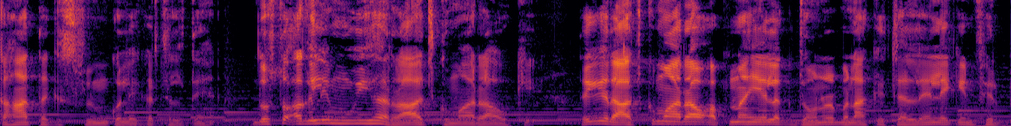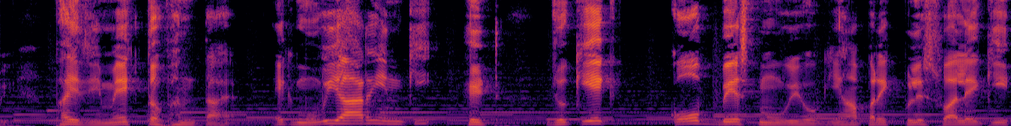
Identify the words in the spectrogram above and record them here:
कहाँ तक इस फ़िल्म को लेकर चलते हैं। दोस्तों, अगली मूवी है राजकुमार राव की। देखिए, राजकुमार राव अपना ही अलग जॉनर बना के चल रहे हैं, लेकिन फिर भी भाई रिमेक तो बनता है। एक मूवी आ रही है इनकी हिट जो कि एक कोप बेस्ड मूवी होगी। यहाँ पर एक पुलिस वाले की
